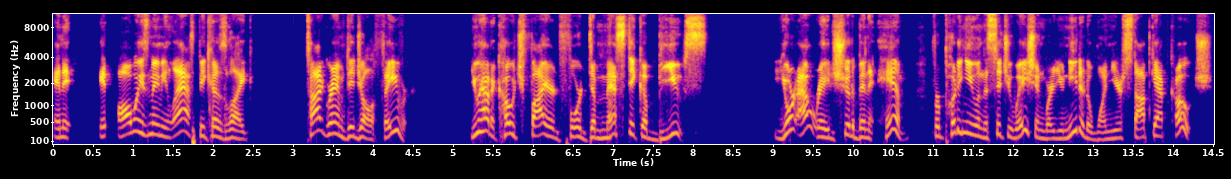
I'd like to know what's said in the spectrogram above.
And it it always made me laugh because like Todd Graham did y'all a favor. You had a coach fired for domestic abuse. Your outrage should have been at him for putting you in the situation where you needed a one year stopgap coach.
